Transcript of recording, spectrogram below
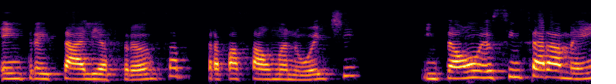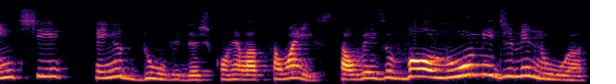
entre a Itália e a França para passar uma noite. Então, eu sinceramente tenho dúvidas com relação a isso. Talvez o volume diminua,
